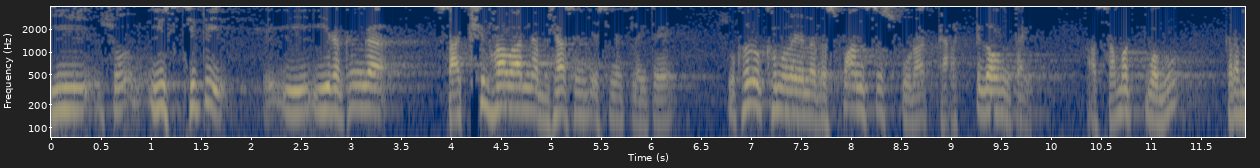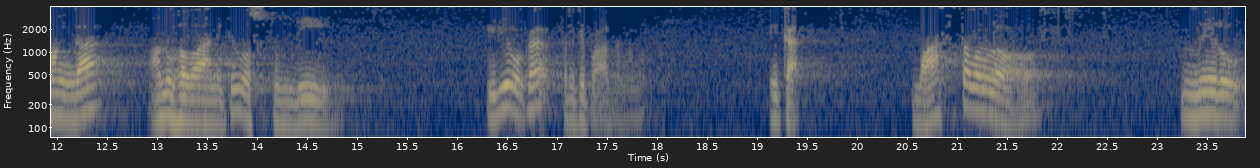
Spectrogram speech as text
ఈ సో- ఈ స్థితి ఈ ఈ రకంగా సాక్షిభావాన్ని అభ్యాసం చేసినట్లయితే సుఖ దుఃఖములైన రెస్పాన్సెస్ కూడా కరెక్ట్గా ఉంటాయి. ఆ సమత్వము క్రమంగా అనుభవానికి వస్తుంది. ఇది ఒక ప్రతిపాదనము. ఇక వాస్తవంలో మీరు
